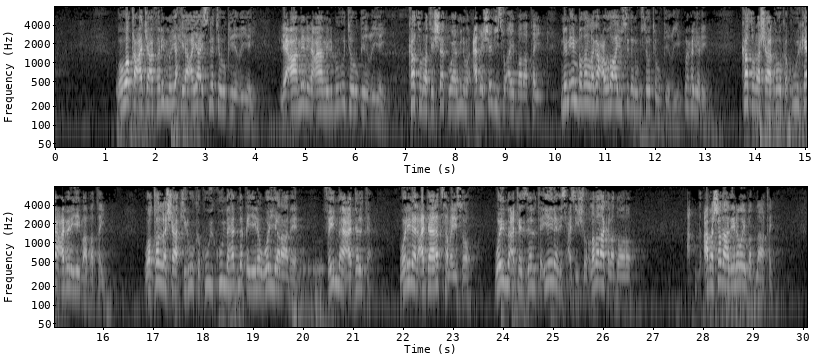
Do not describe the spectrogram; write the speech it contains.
Wa waqaca jacfar ibnu yaxya ayaa isna tawqiiciyey. Licaamilin caamil buu u tawqiiciyey. Kahurat shakwa minhu cabashadiisu ay badatay. Nin in badan laga cawdo ayuu sidan ugu soo tawqiiciyey. Wuxuu yidhi kahura shaakuuka kuwii kaa cabanayey baa batay. Wa qalla shaakiruuka kuwii kuu mahadnaqayeyna way yaraadeen. Fa imaa cadalta war inaad cadaalad samayso waima actazalta iyo inaad isxasisho labadaa kala dooro. Cabashadaadiina way badnaatay.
